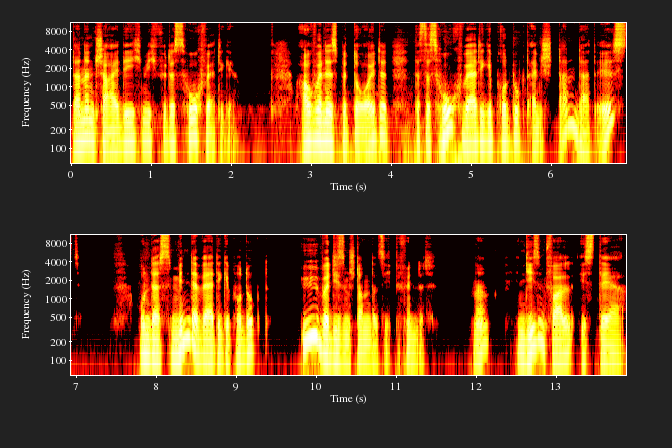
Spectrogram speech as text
dann entscheide ich mich für das Hochwertige. Auch wenn es bedeutet, dass das hochwertige Produkt ein Standard ist und das minderwertige Produkt über diesem Standard sich befindet. Ne? In diesem Fall ist der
